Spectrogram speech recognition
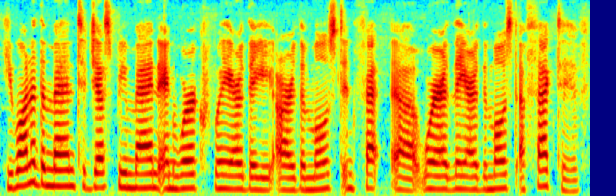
He wanted the men to just be men and work where they are the most uh, where they are the most effective,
